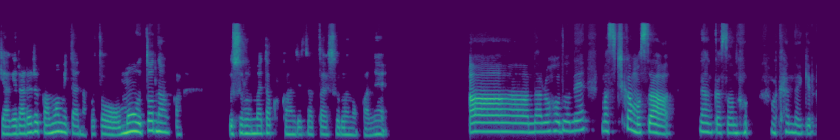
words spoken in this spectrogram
き上げられるかもみたいなことを思うとなんか、後ろめたく感じちゃったりするのかね。あー、なるほどね。まあ、しかもさ、なんかその、わかんないけど、引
